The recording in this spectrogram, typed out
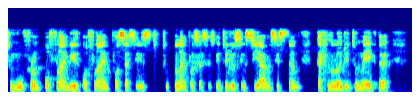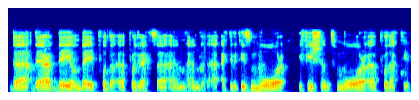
to move from offline offline processes to online processes, introducing CRM system technology to make the, the their day-on-day -day uh, projects uh, and, and uh, activities more efficient, more productive.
